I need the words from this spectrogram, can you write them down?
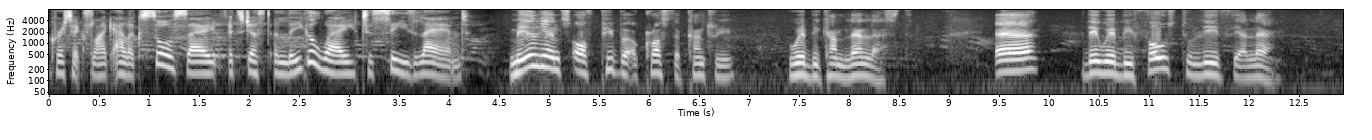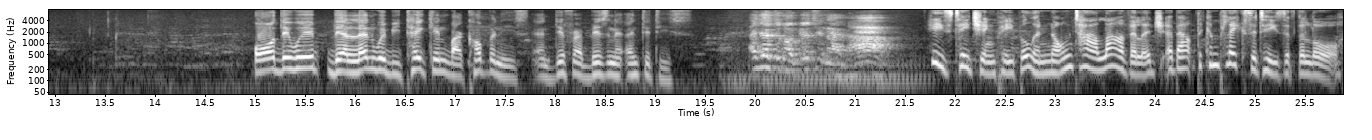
Critics like Alex Saw say it's just a legal way to seize land. Millions of people across the country will become landless, and they will be forced to leave their land. Or they will, their land will be taken by companies and different business entities. He's teaching people in Nong Ta La village about the complexities of the law.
